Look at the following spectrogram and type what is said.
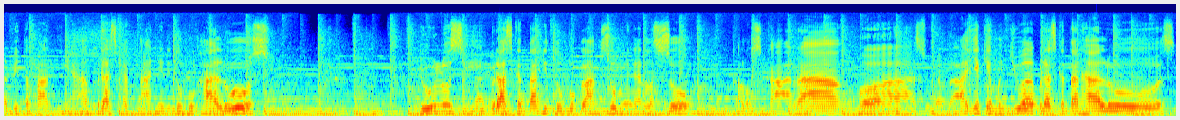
Lebih tepatnya, beras ketan yang ditumbuk halus. Dulu sih, beras ketan ditumbuk langsung dengan lesung. Kalau sekarang, wah sudah banyak yang menjual beras ketan halus.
